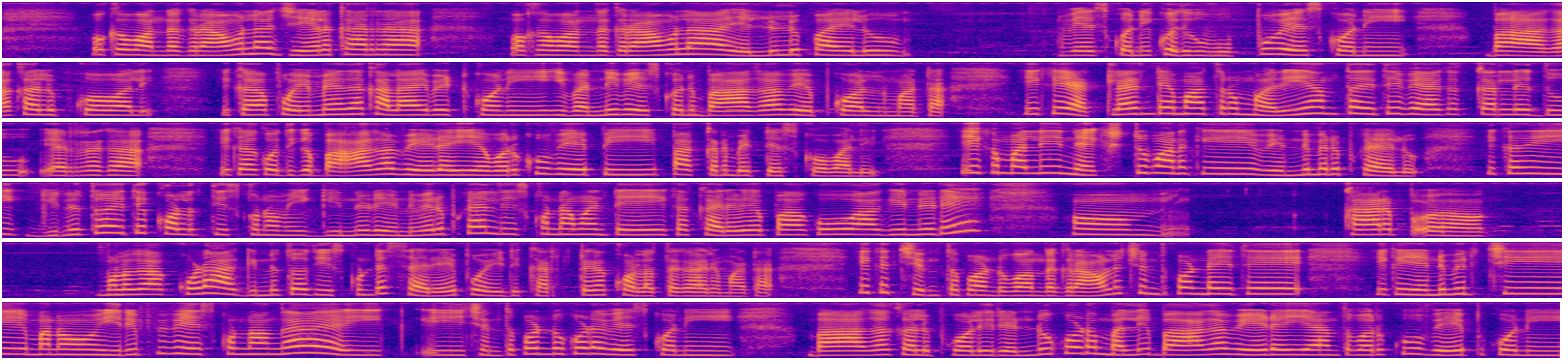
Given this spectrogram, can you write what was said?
ఒక వంద గ్రాముల జీలకర్ర ఒక వంద గ్రాముల ఎల్లుల్లిపాయలు వేసుకొని కొద్దిగా ఉప్పు వేసుకొని బాగా కలుపుకోవాలి. ఇక పొయ్యి మీద కళాయి పెట్టుకొని ఇవన్నీ వేసుకొని బాగా వేపుకోవాలన్నమాట. ఇక ఎట్లా అంటే మాత్రం మరీ అంత అయితే వేగక్కర్లేదు ఎర్రగా. ఇక కొద్దిగా బాగా వేడయ్యే వరకు వేపి పక్కన పెట్టేసుకోవాలి. ఇక మళ్ళీ నెక్స్ట్ మనకి ఎండుమిరపకాయలు ఇక ఈ గిన్నెతో అయితే కొలత తీసుకున్నాం. ఈ గిన్నెడు ఎండుమిరపకాయలు తీసుకున్నామంటే ఇక కరివేపాకు ఆ గిన్నెడే కార మునగాకు కూడా ఆ గిన్నెతో తీసుకుంటే సరిపోయేది కరెక్ట్గా కొలతగా అనమాట ఇక చింతపండు వంద గ్రాముల చింతపండు అయితే ఇక ఎండుమిర్చి మనం ఇరిపి వేసుకున్నాగా ఈ ఈ చింతపండు కూడా వేసుకొని బాగా కలుపుకోవాలి. రెండు కూడా మళ్ళీ బాగా వేడయ్యేంత వరకు వేపుకొని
